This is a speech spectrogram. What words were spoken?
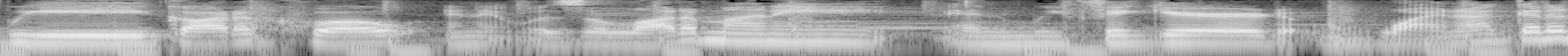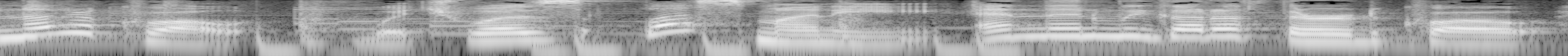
we got a quote, and it was a lot of money. And we figured, why not get another quote, which was less money? And then we got a third quote,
